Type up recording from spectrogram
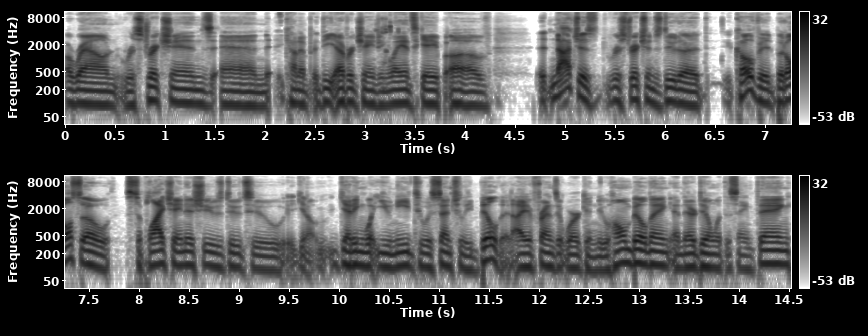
around restrictions and kind of the ever changing landscape of not just restrictions due to COVID, but also supply chain issues due to you know getting what you need to essentially build it. I have friends that work in new home building, and they're dealing with the same thing.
